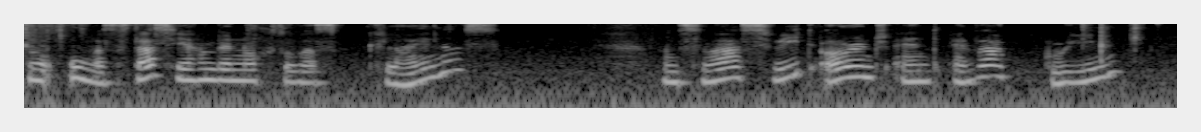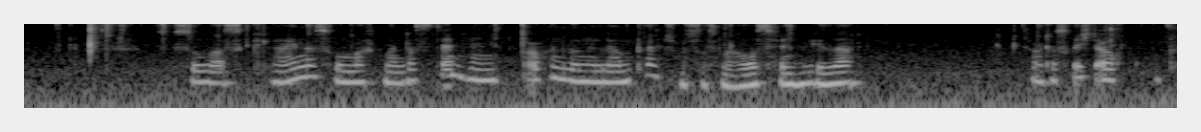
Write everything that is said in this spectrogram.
So, oh, was ist das? Hier haben wir noch so was Kleines. Und zwar Sweet Orange and Evergreen. So was Kleines. Wo macht man das denn hin? Auch in so eine Lampe? Ich muss das mal rausfinden, wie gesagt. Aber das riecht auch gut.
